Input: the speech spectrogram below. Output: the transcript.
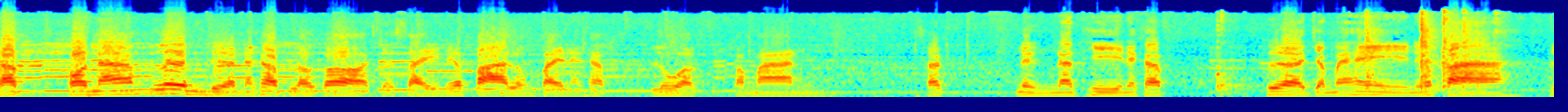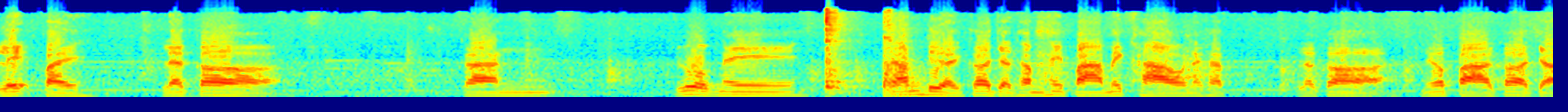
ครับ พอน้ำเริ่มเดือดนะครับ เราก็จะใส่เนื้อปลาลงไปนะครับ ลวกประมาณสักหนึ่งนาทีนะครับ เพื่อจะไม่ให้เนื้อปลาเละไป แล้วก็การลวกในน้ำเดือดก็จะทำให้ปลาไม่คาวนะครับ แล้วก็เนื้อปลาก็จะ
